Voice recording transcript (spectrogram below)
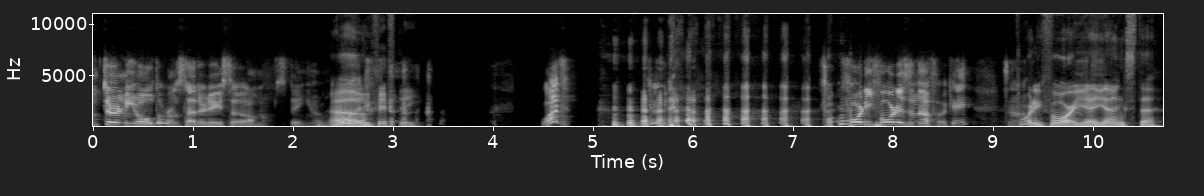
I'm turning older on Saturday, so I'm staying home. You're Oh. already 50. What? F- 44 is enough, okay? So, 44, yeah, youngster.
